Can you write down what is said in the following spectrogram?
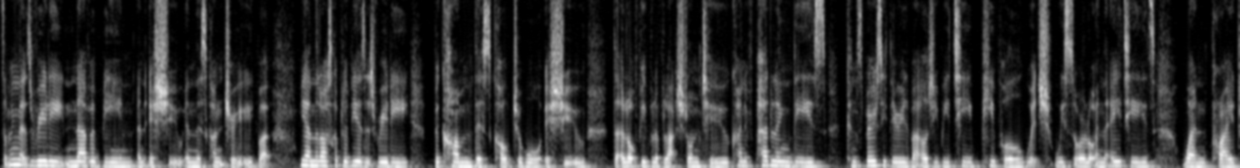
something that's really never been an issue in this country. But yeah, in the last couple of years, it's really become this culture war issue that a lot of people have latched onto, kind of peddling these conspiracy theories about LGBT people, which we saw a lot in the 80s when Pride,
